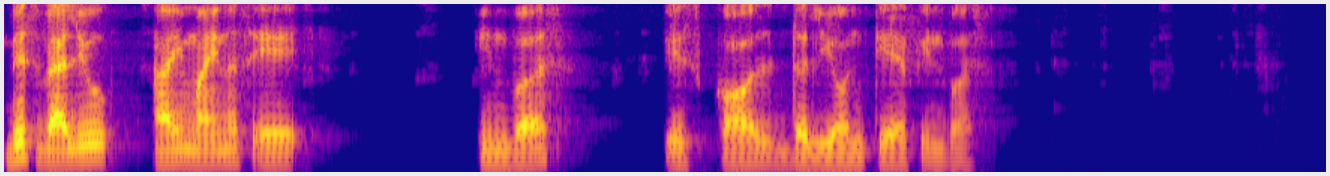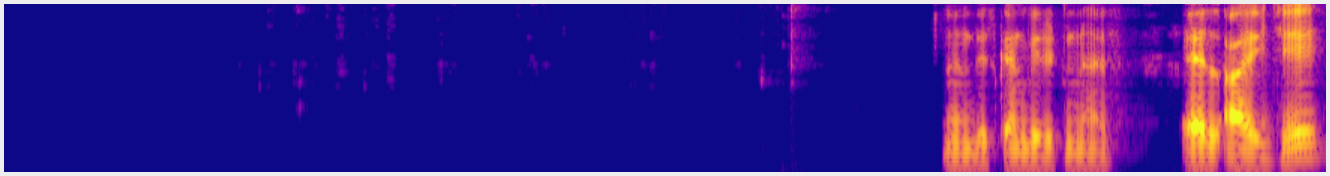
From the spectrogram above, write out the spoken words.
This value i minus a inverse is called the Leontief inverse. And this can be written as Lij.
